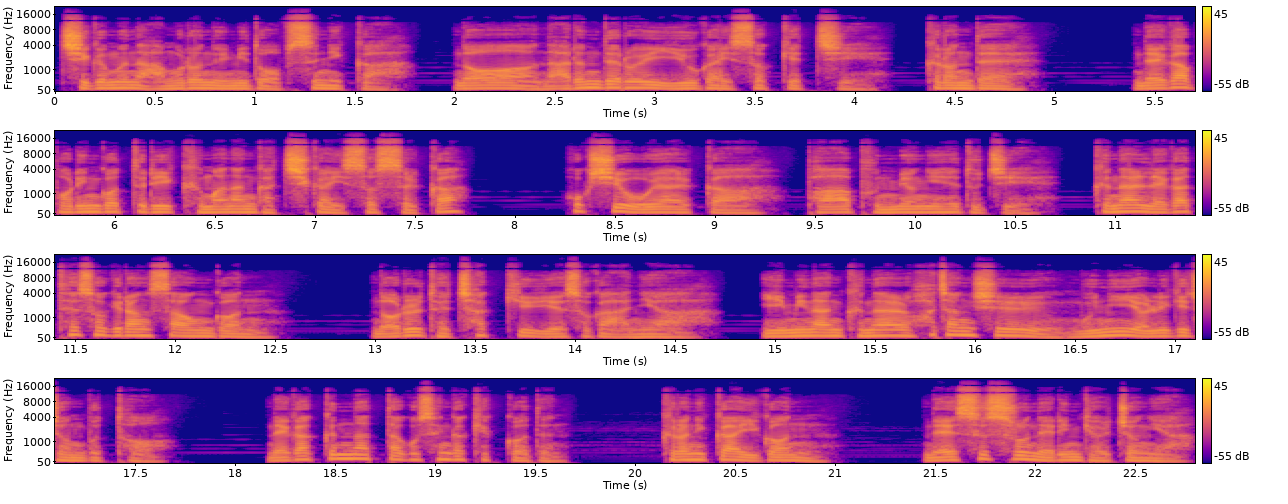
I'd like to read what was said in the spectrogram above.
지금은 아무런 의미도 없으니까 너 나름대로의 이유가 있었겠지. 그런데 내가 버린 것들이 그만한 가치가 있었을까? 혹시 오해할까 봐 분명히 해두지. 그날 내가 태석이랑 싸운 건 너를 되찾기 위해서가 아니야. 이미 난 그날 화장실 문이 열리기 전부터 내가 끝났다고 생각했거든. 그러니까 이건 내 스스로 내린 결정이야.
